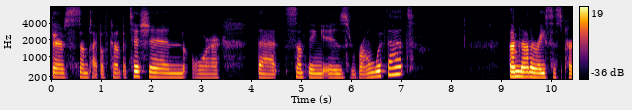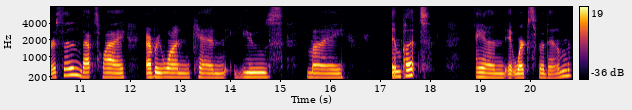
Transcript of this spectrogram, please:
there's some type of competition or that something is wrong with that. I'm not a racist person. That's why everyone can use my input and it works for them.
